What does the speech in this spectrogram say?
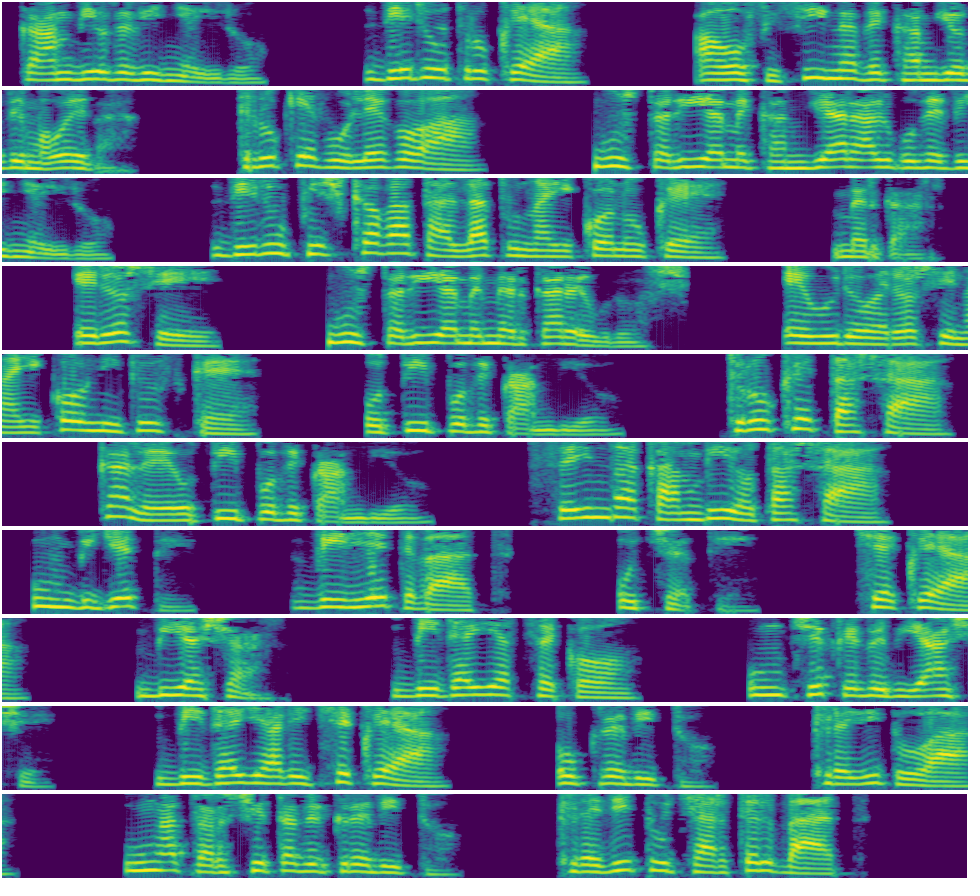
Cambio de diñeiro. Dir o truque a. A oficina de cambio de moeda. Truque bulego a. Gustaríame cambiar algo de diñeiro. Diru pixka bat aldatu nahiko nuke. Merkar. Erosi. Gustaríame mercar euros. Euro erosi nahiko nituzke. O tipo de cambio. Truque tasa. Cal é o tipo de cambio? Zein da cambio tasa? Un billete. Bilete bat. O cheque. Txekea. Viaxar. Bidaiatzeko. Un cheque de viaxe. Bidaiari txekea. O credito. Kreditua. Unha tarxeta de crédito. Kreditu txartel bat.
